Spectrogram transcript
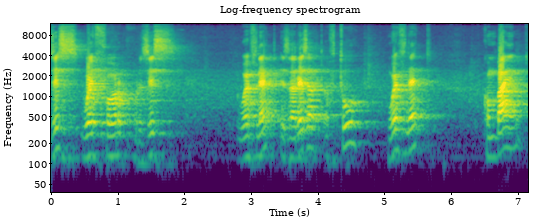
This waveform or this wavelet is a result of two wavelet combined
